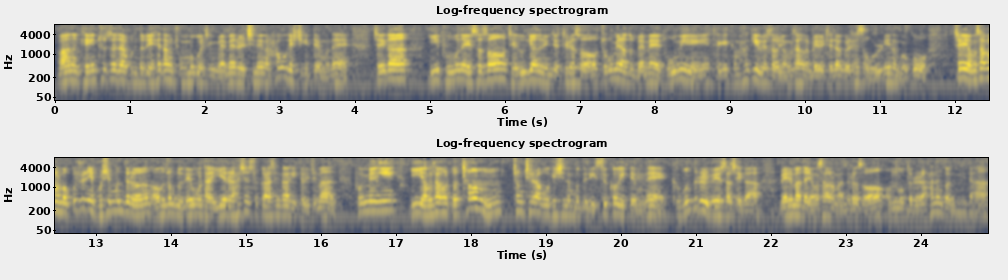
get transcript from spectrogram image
많은 개인 투자자분들이 해당 종목을 지금 매매를 진행을 하고 계시기 때문에 제가 이 부분에 있어서 제 의견을 이제 드려서 조금이라도 매매에 도움이 되게끔 하기 위해서 영상을 매일 제작을 해서 올리는 거고, 제 영상을 뭐 꾸준히 보신 분들은 어느 정도 내용을 다 이해를 하셨을 거라 생각이 들지만 분명히 이 영상을 또 처음 청취를 하고 계시는 분들이 있을 거기 때문에 그분들을 위해서 제가 매일마다 영상을 만들어서 업로드를 하는 겁니다.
